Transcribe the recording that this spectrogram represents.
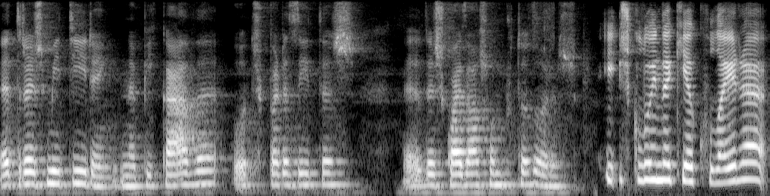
a transmitirem na picada outros parasitas eh, das quais elas são portadoras. E excluindo aqui a coleira,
